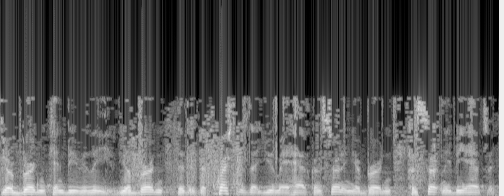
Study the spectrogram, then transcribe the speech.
your burden can be relieved. Your burden, the, the, questions that you may have concerning your burden can certainly be answered.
